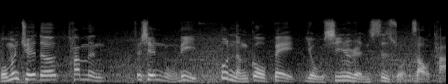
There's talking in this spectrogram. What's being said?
我们觉得他们这些努力不能够被有心人士所糟蹋。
